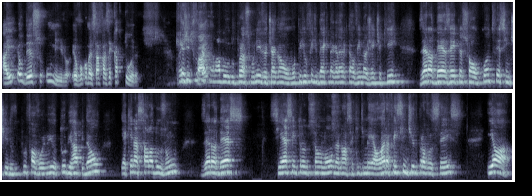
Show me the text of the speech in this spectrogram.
Aí eu desço um nível, eu vou começar a fazer captura. O que, que a gente faz? falar do, do próximo nível, Tiagão, vou pedir o feedback da galera que está ouvindo a gente aqui. 0 a 10 aí, pessoal, quanto fez sentido, por favor, no YouTube, rapidão. E aqui na sala do Zoom, 0 a 10, se essa introdução longa nossa aqui de meia hora fez sentido para vocês. E, ó,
